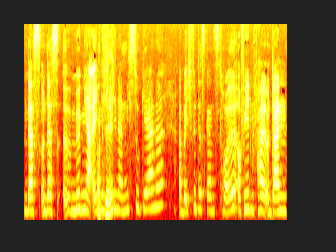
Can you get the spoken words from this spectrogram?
Und das, und das äh, mögen ja eigentlich okay. Kinder nicht so gerne. Aber ich finde das ganz toll, auf jeden Fall. Und dann,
